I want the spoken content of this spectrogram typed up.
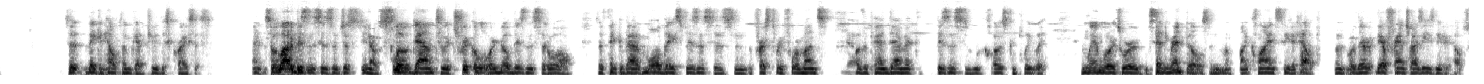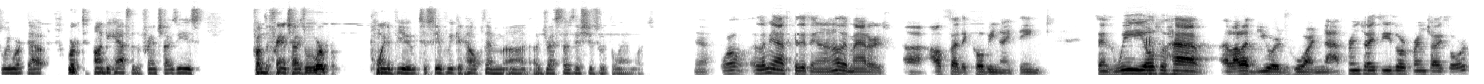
so they can help them get through this crisis. And so a lot of businesses have just you know slowed down to a trickle or no business at all. So think about mall-based businesses in the first three four months yeah. of the pandemic, businesses were closed completely, and landlords were sending rent bills, and my clients needed help, or their their franchisees needed help. So we worked out worked on behalf of the franchisees from the franchisor point of view to see if we could help them uh, address those issues with the landlords. Yeah, well, let me ask you this, and another matter uh, outside the COVID-19. Since we also have a lot of viewers who are not franchisees or franchisors,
